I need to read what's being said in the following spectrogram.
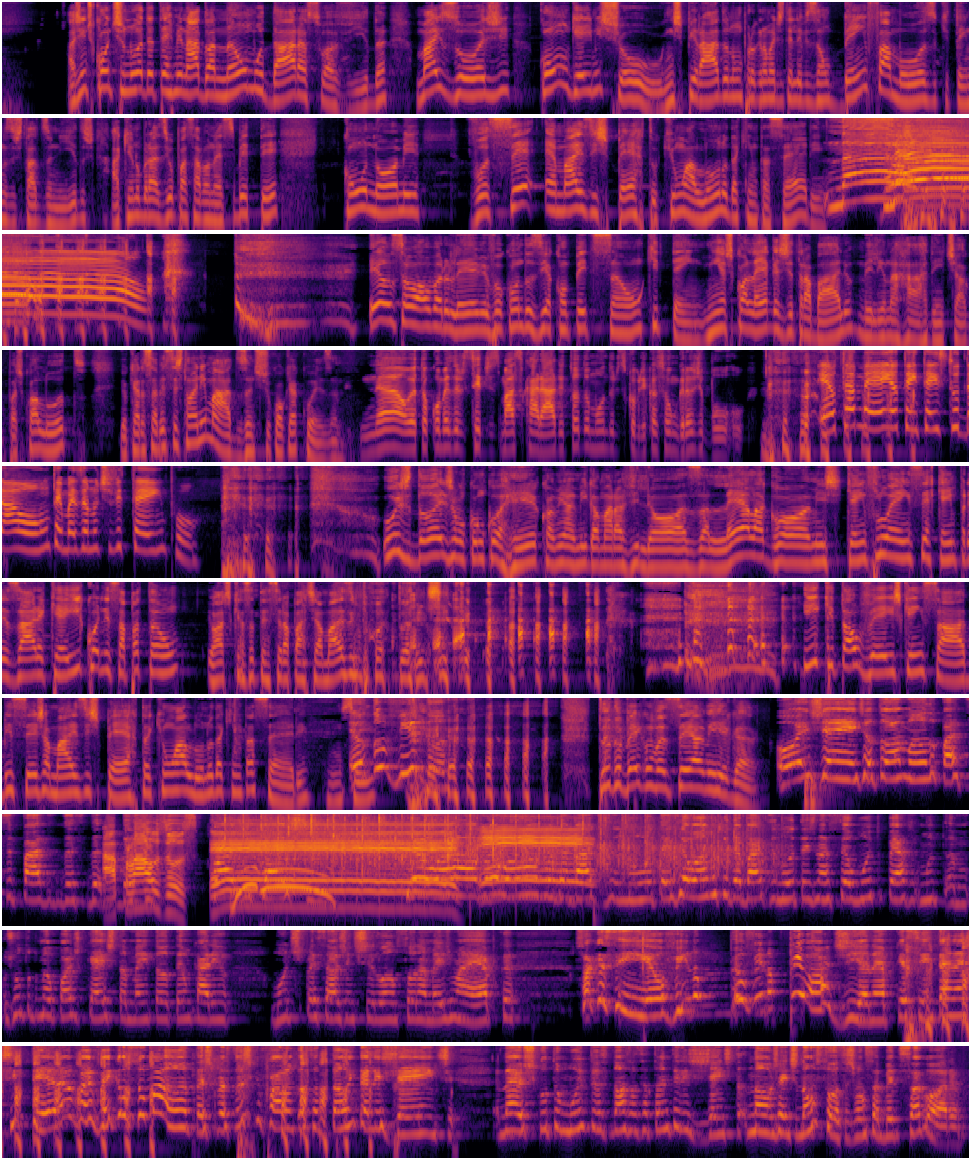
A gente continua determinado a não mudar a sua vida, mas hoje com um game show inspirado num programa de televisão bem famoso que tem nos Estados Unidos. Aqui no Brasil passava no SBT, com o nome Você é mais esperto que um aluno da quinta série? Não! Não! Eu sou o Álvaro Leme, vou conduzir a competição que tem minhas colegas de trabalho, Melina Harden e Thiago Pascoaloto. Eu quero saber se vocês estão animados antes de qualquer coisa. Não, eu tô com medo de ser desmascarado e todo mundo descobrir que eu sou um grande burro. Eu também, eu tentei estudar ontem, mas eu não tive tempo. Os dois vão concorrer com a minha amiga maravilhosa, Lela Gomes, que é influencer, que é empresária, que é ícone sapatão. Eu acho que essa terceira parte é a mais importante. e que talvez, quem sabe, seja mais esperta que um aluno da quinta série. Não sei. Eu duvido. Tudo bem com você, amiga? Oi, gente, eu tô amando participar desse. desse Aplausos! Êêêê! Eu amo, eu Ê! amo debates inúteis. Eu amo que o Debates Inúteis nasceu muito perto, muito, junto do meu podcast também, então eu tenho um carinho muito especial. A gente lançou na mesma época. Só que assim, eu vim no, eu vim no pior dia, né? Porque assim, a internet inteira vai ver que eu sou uma anta. As pessoas que falam que eu sou tão inteligente, né? Eu escuto muito isso. Nossa, você é tão inteligente. Não, gente, não sou. Vocês vão saber disso agora.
